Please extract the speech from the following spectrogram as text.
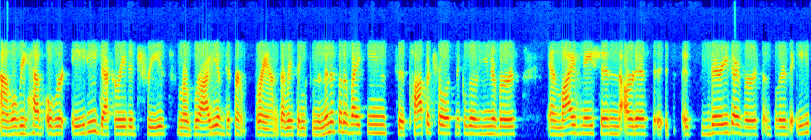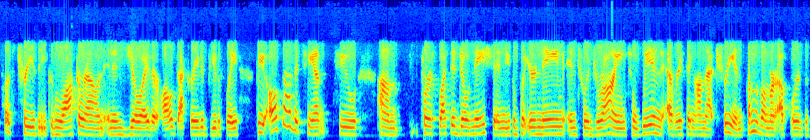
um, where we have over 80 decorated trees from a variety of different brands, everything from the Minnesota Vikings to Paw Patrol with Nickelodeon Universe and Live Nation artists. It's, it's very diverse, and so there's 80 plus trees that you can walk around and enjoy. They're all decorated beautifully. But you also have the chance to, um, for a selected donation, you can put your name into a drawing to win everything on that tree, and some of them are upwards of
